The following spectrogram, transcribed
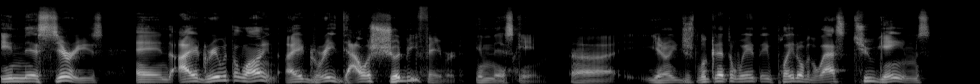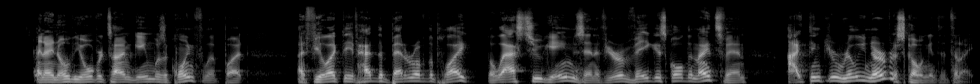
in this series. And I agree with the line. I agree Dallas should be favored in this game. Uh, you know, just looking at the way that they've played over the last two games, and I know the overtime game was a coin flip, but I feel like they've had the better of the play the last two games. And if you're a Vegas Golden Knights fan, I think you're really nervous going into tonight.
